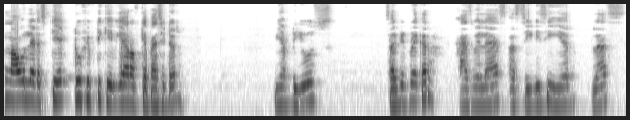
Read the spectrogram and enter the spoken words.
Now let us take 250 kVAR of capacitor we have to use circuit breaker as well as a CDC here plus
